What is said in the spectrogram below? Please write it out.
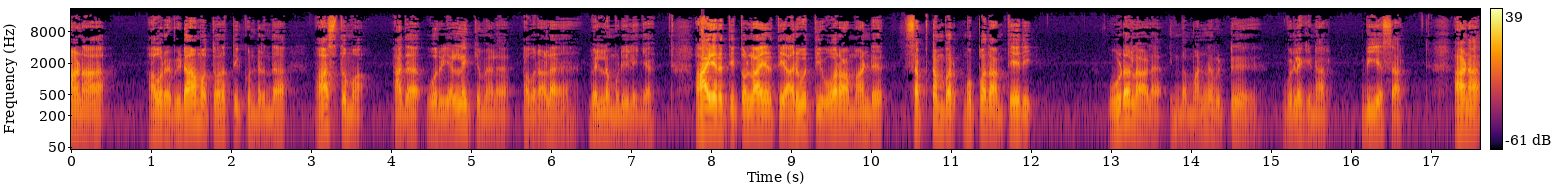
ஆனால் அவரை விடாமல் துரத்தி கொண்டிருந்த ஆஸ்துமா அதை ஒரு எல்லைக்கு மேலே அவரால் வெல்ல முடியலைங்க. ஆயிரத்தி தொள்ளாயிரத்தி அறுபத்தி ஓராம் ஆண்டு செப்டம்பர் முப்பதாம் தேதி. உடலால் இந்த மண்ணை விட்டு விலகினார் பிஎஸ்ஆர் ஆனால்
